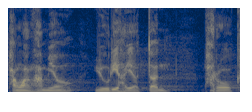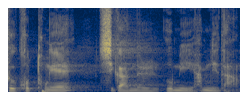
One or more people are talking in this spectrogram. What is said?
방황하며 유리하였던 바로 그 고통의 시간을 의미합니다.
